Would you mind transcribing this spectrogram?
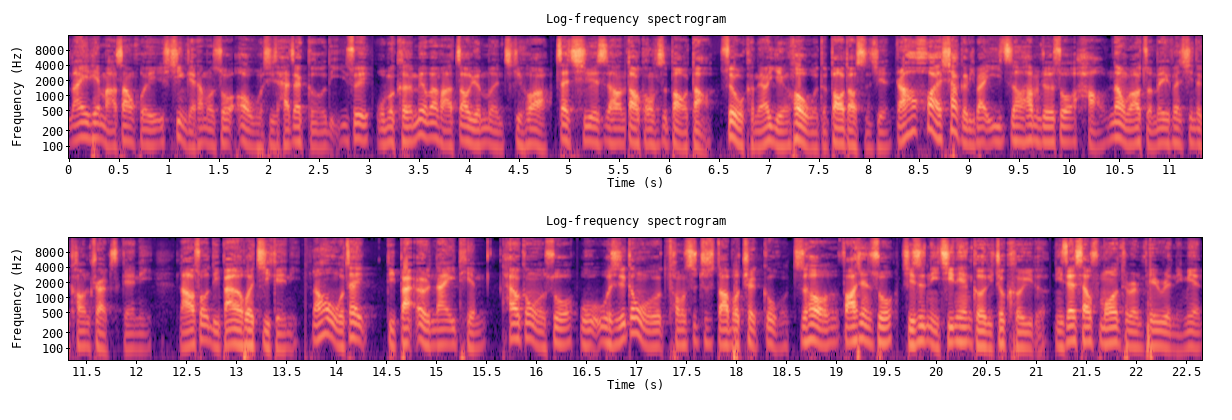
那一天马上回信给他们说，哦，我其实还在隔离，所以我们可能没有办法照原本计划在七月四号到公司报道，所以我可能要延后我的报道时间。然后后来下个礼拜一之后，他们就是说，好，那我要准备一份新的 contracts 给你。然后说礼拜二会寄给你，然后我在礼拜二那一天，他又跟我说，我我其实跟我同事就是 double check 过之后，发现说，其实你今天隔离就可以了，你在 self monitoring period 里面，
